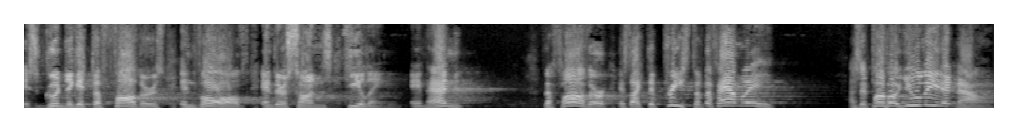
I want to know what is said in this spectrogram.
It's good to get the fathers involved in their son's healing. Amen. The father is like the priest of the family. I said, Papa, you lead it now.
